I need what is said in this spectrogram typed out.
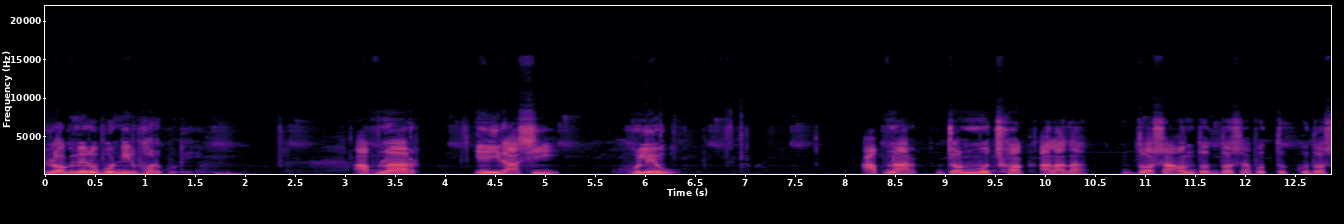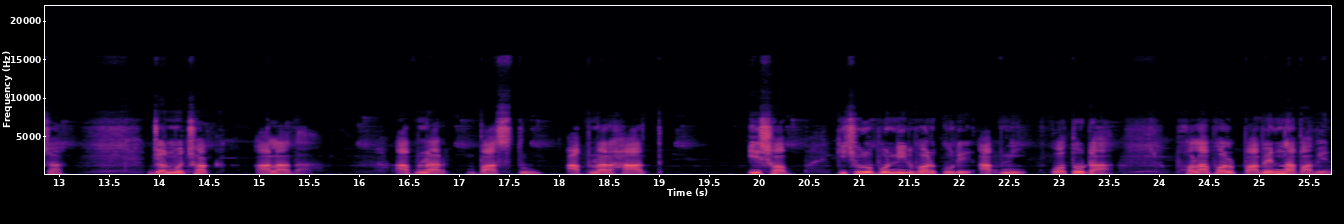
লগ্নের ওপর নির্ভর করে। আপনার এই রাশি হলেও আপনার জন্ম ছক আলাদা, দশা, অন্তর্দশা, প্রত্যক্ষ দশা, জন্মছক আলাদা। আপনার বাস্তু, আপনার হাত, এসব কিছুর ওপর নির্ভর করে আপনি কতটা ফলাফল পাবেন না পাবেন।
